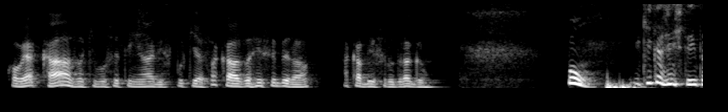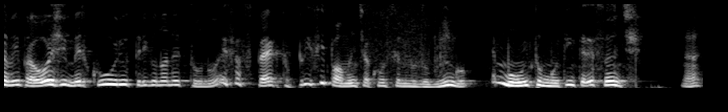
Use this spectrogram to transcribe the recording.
qual é a casa que você tem Ares, porque essa casa receberá a cabeça do dragão. Bom, e o que, que a gente tem também para hoje? Mercúrio, Trígono, Netuno. Esse aspecto, principalmente acontecendo no domingo, é muito, muito interessante. Né?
